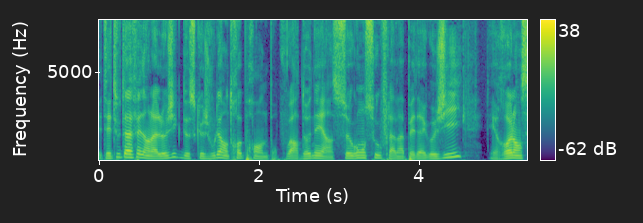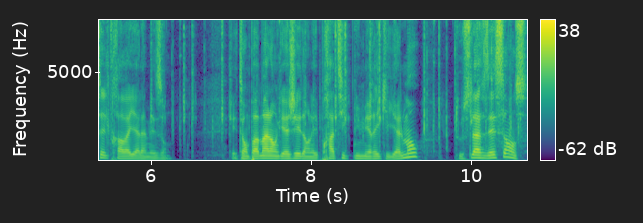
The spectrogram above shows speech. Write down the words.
était tout à fait dans la logique de ce que je voulais entreprendre pour pouvoir donner un second souffle à ma pédagogie et relancer le travail à la maison. Étant pas mal engagé dans les pratiques numériques également, tout cela faisait sens.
